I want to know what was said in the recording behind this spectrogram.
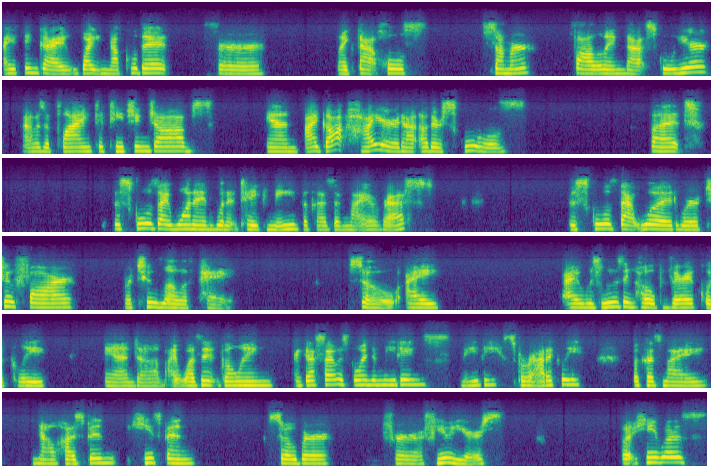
I think I white knuckled it for like that whole summer following that school year. I was applying to teaching jobs and I got hired at other schools, but the schools I wanted wouldn't take me because of my arrest. The schools that would were too far or too low of pay. So I, I was losing hope very quickly and um, I wasn't going, I guess I was going to meetings maybe sporadically because my now husband, he's been sober for a few years, but he was,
